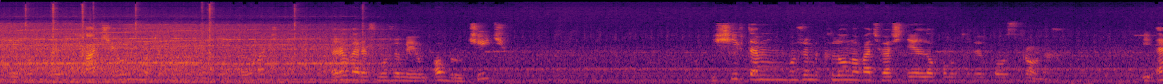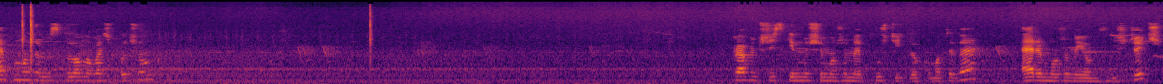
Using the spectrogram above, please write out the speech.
możemy pchać ją, możemy ją kontrolować. Reverse możemy ją obrócić. I shiftem możemy klonować właśnie lokomotywy po stronach. I F możemy sklonować pociąg. Prawym przyciskiem myszy możemy puścić lokomotywę. R możemy ją zniszczyć.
